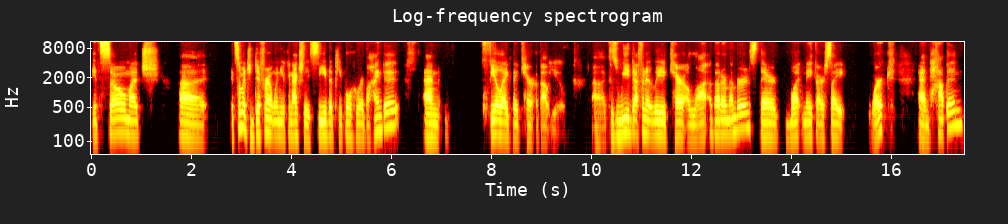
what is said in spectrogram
it's so much uh, it's so much different when you can actually see the people who are behind it and feel like they care about you because uh, we definitely care a lot about our members. They're what make our site work and happen.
